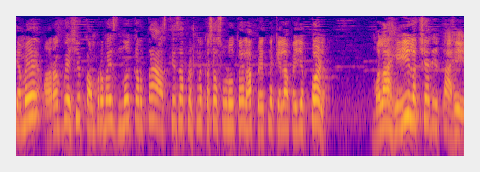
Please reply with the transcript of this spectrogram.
त्यामुळे आरोग्याशी कॉम्प्रोमाइज न करता आस्थेचा प्रश्न कसा सोडवता येईल हा प्रयत्न केला पाहिजे. पण मला हेही लक्षात येत आहे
